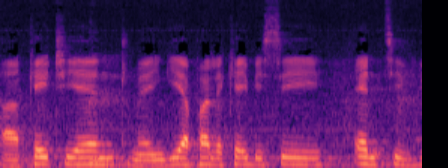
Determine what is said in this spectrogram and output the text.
Uh, KTN tumeingia pale KBC, NTV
